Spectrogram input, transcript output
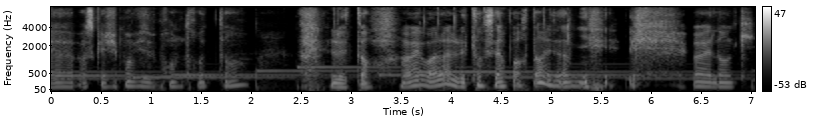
Euh, parce que j'ai pas envie de prendre trop de temps. le temps. Ouais, voilà, le temps c'est important, les amis. ouais, donc,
